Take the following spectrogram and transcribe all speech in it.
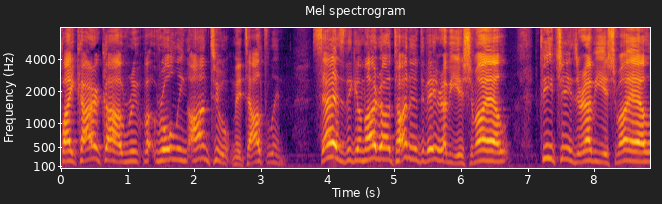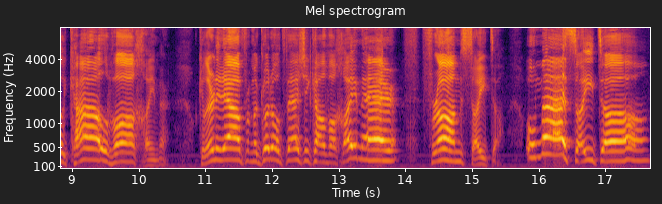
by Karka, rolling onto Metaltlin. Says the Gemara, Tana Dvei Rabbi Yishmael, teaches Rabbi Yishmael, Kal V'chaimer. We can learn it out from a good old fashioned Kal V'chaimer from Saita. Uma Saita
